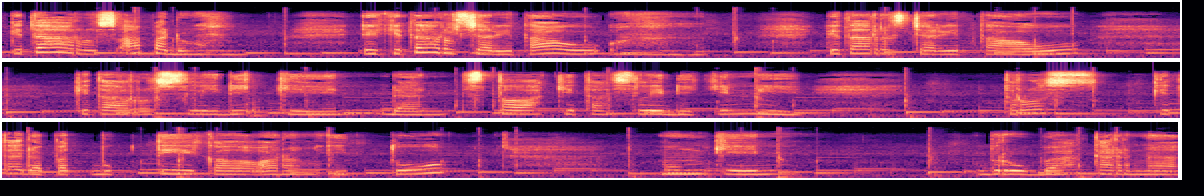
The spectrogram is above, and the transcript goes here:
kita harus apa dong? Ya kita harus cari tahu. kita harus cari tahu, kita harus selidikin dan setelah kita selidikin nih, terus kita dapat bukti kalau orang itu mungkin berubah karena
